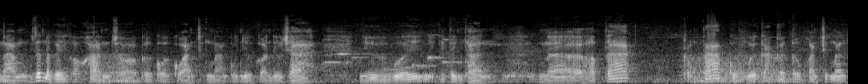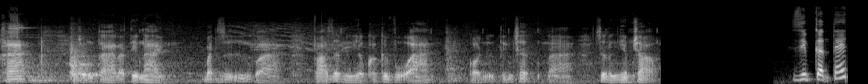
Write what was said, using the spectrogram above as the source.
làm rất là gây khó khăn cho cơ quan chức năng cũng như cơ quan điều tra như với những cái tinh thần là hợp tác cộng tác cùng với cả các cơ quan chức năng khác chúng ta đã tiến hành bắt giữ và phá rất là nhiều các cái vụ án có những tính chất là rất là nghiêm trọng. Dịp cận Tết,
